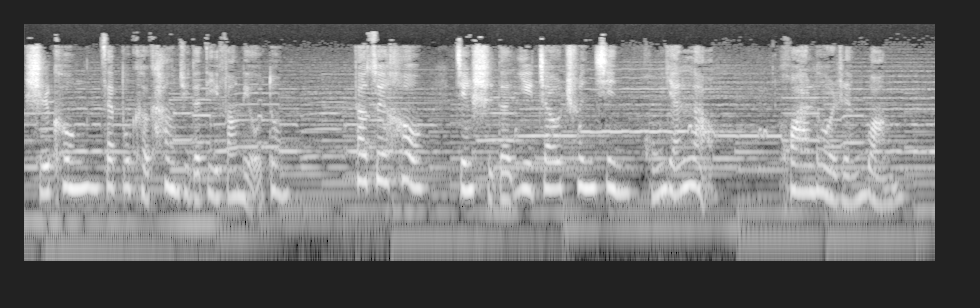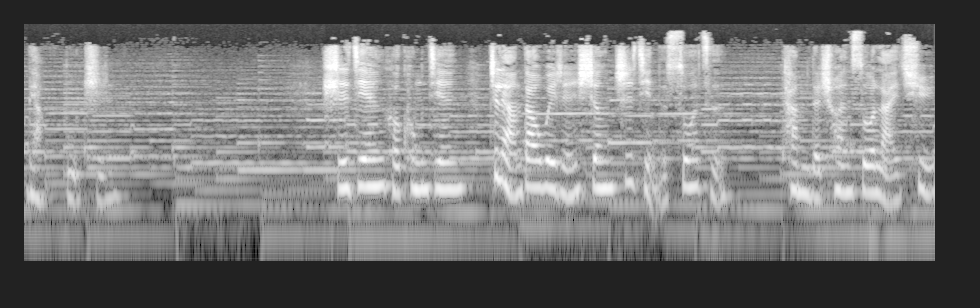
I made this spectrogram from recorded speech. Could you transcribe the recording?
时空在不可抗拒的地方流动，到最后竟使得一朝春尽红颜老。花落人亡两不知。时间和空间这两道为人生织锦的梭子，它们的穿梭来去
